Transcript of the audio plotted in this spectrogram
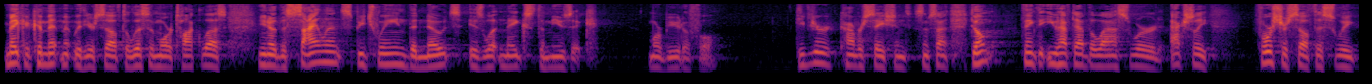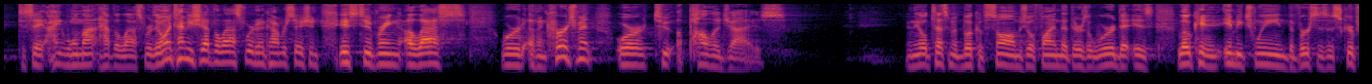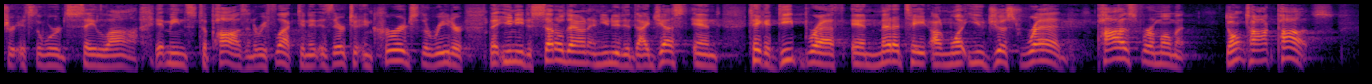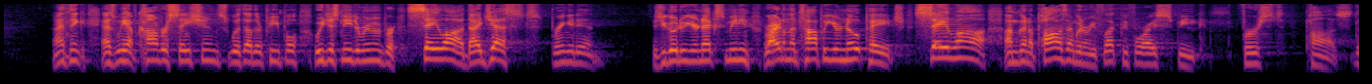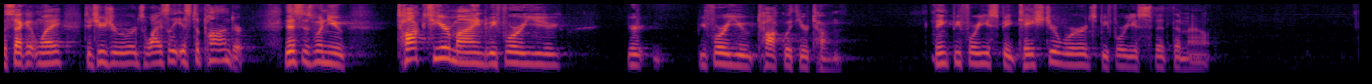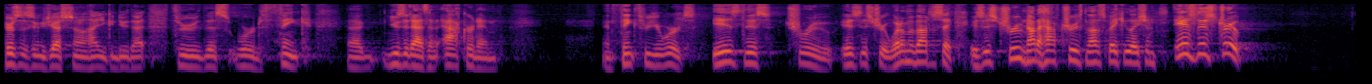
Make a commitment with yourself to listen more, talk less. You know, the silence between the notes is what makes the music more beautiful. Give your conversations some silence. Don't think that you have to have the last word. Actually, force yourself this week to say, I will not have the last word. The only time you should have the last word in a conversation is to bring a last word of encouragement or to apologize. In the Old Testament book of Psalms, you'll find that there's a word that is located in between the verses of Scripture. It's the word Selah. It means to pause and to reflect, and it is there to encourage the reader that you need to settle down and you need to digest and take a deep breath and meditate on what you just read. Pause for a moment. Don't talk, pause. And I think as we have conversations with other people, we just need to remember say Selah, digest, bring it in. As you go to your next meeting, write on the top of your note page, say Selah. I'm going to pause, I'm going to reflect before I speak. First, pause. The second way to choose your words wisely is to ponder. This is when you talk to your mind before you, before you talk with your tongue. Think before you speak. Taste your words before you spit them out. Here's a suggestion on how you can do that through this word think. Uh, use it as an acronym and think through your words. Is this true? Is this true? What I'm about to say, is this true? Not a half truth, not a speculation. Is this true?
